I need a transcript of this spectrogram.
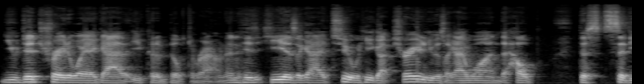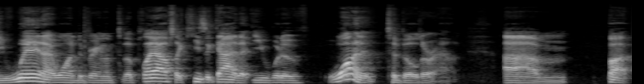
you did trade away a guy that you could have built around, and he, he is a guy too. When he got traded, he was like, I wanted to help this city win. I wanted to bring them to the playoffs. Like he's a guy that you would have wanted to build around. Um, but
